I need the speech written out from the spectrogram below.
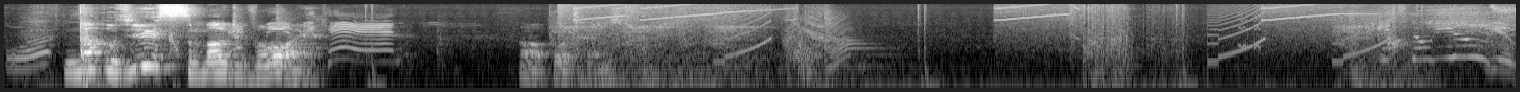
What? Knuckles, you smug Catch boy. Oh, poor Tails. It's no use.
